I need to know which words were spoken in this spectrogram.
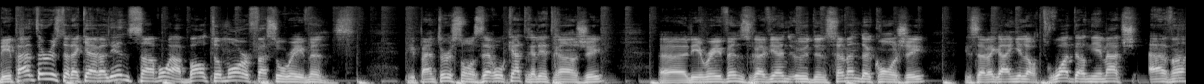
Les Panthers de la Caroline s'en vont à Baltimore face aux Ravens. Les Panthers sont 0-4 à l'étranger. Euh, les Ravens reviennent, eux, d'une semaine de congé. Ils avaient gagné leurs trois derniers matchs avant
